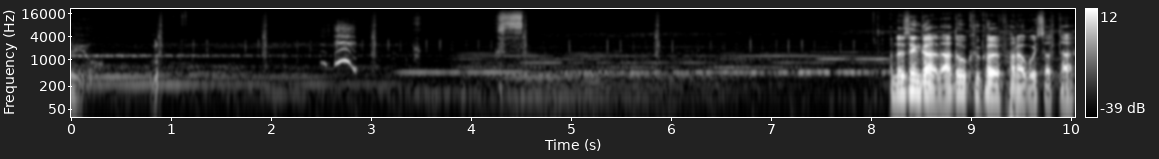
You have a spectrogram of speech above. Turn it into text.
말해요. 어느샌가 나도 그걸 바라고 있었다.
